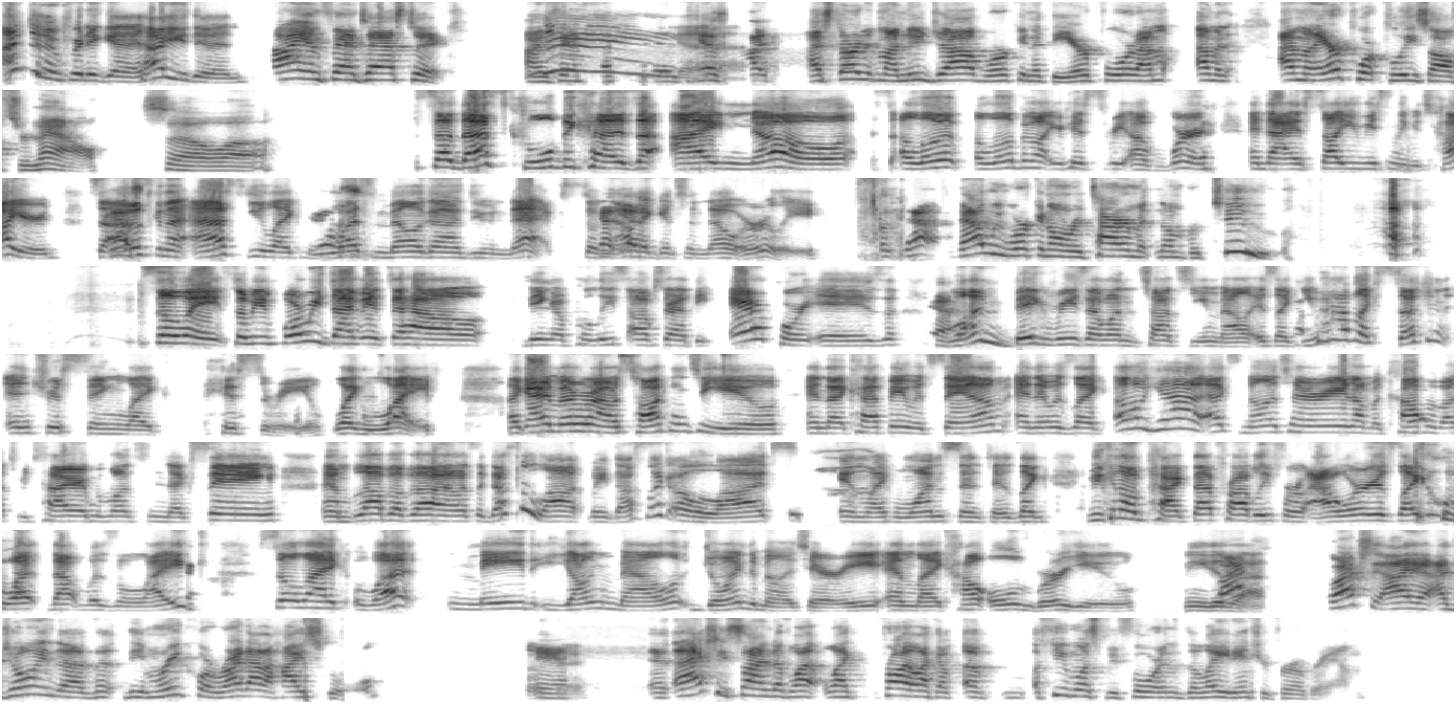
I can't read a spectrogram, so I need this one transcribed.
I'm doing pretty good. How are you doing? I am fantastic. I'm Yay! fantastic. Yes, I, I started my new job working at the airport. I'm I'm an I'm an airport police officer now. So uh so that's cool because I know a little a little bit about your history of work and I saw you recently retired. So yes. I was gonna ask you like yes. what's Mel gonna do next? So yeah, now yeah. I get to know early. But now, now we're working on retirement number two. so wait, so before we dive into how being a police officer at the airport is yeah. one big reason I wanted to talk to you, Mel, is like you have like such an interesting like history, like life. Like I remember I was talking to you in that cafe with Sam, and it was like, oh yeah, ex-military, and I'm a cop about to retire, move on to the next thing, and blah blah blah. And I was like, that's a lot. Wait, that's like a lot in like one sentence. Like we can unpack that probably for hours, like what that was like. So like what made young Mel join the military and like how old were you when you did well, that? Well, actually, I I joined uh, the the Marine Corps right out of high school, okay. and, and I actually signed up like like probably like a, a, a few months before in the delayed entry program.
